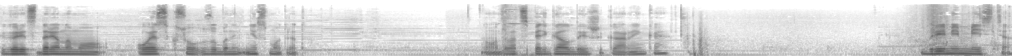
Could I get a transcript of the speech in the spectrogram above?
Как говорится, дареному Уэссексу зубы не смотрят. О, 25 голды, шикарненько. Время мести.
